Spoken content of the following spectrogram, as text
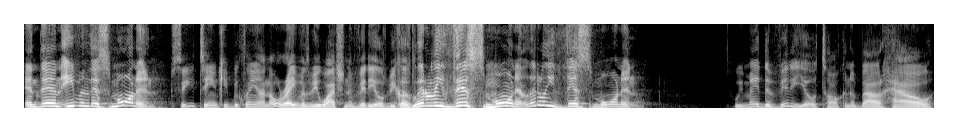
And then even this morning, see, team keep it clean. I know Ravens be watching the videos because literally this morning, literally this morning, we made the video talking about how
